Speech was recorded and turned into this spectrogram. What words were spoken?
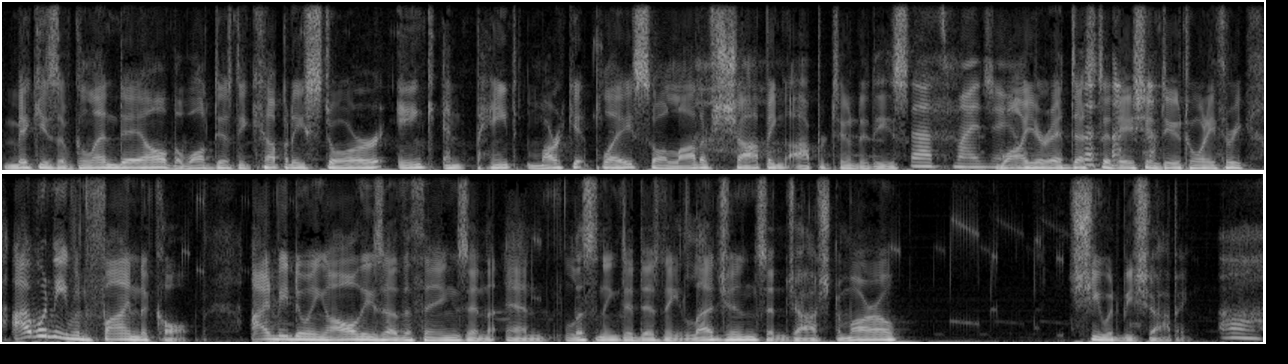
Mickey's of Glendale, the Walt Disney Company store, ink and paint marketplace. So a lot of shopping opportunities. That's my jam. While you're at Destination D23, I wouldn't even find Nicole. I'd be doing all these other things and and listening to Disney Legends and Josh D'Amaro. She would be shopping. I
